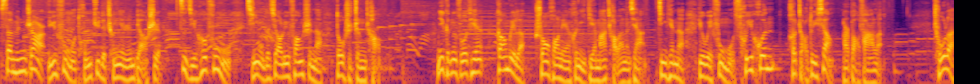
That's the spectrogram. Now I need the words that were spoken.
三分之二与父母同居的成年人表示，自己和父母仅有的交流方式呢，都是争吵。你可能昨天刚为了双黄连和你爹妈吵完了架，今天呢又为父母催婚和找对象而爆发了。除了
